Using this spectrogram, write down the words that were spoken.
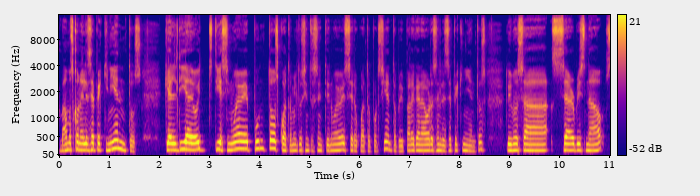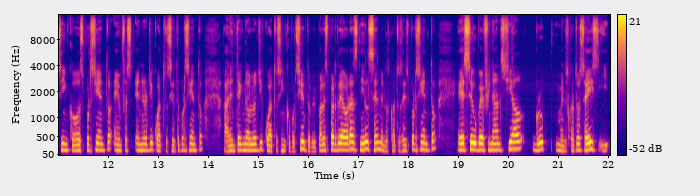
Vamos con el SP500, que el día de hoy 19 puntos, 4.269, 0,4%. Principales ganadores en el SP500 tuvimos a ServiceNow 5,2%, Enfas Energy 4,7%, Allen Technology 4,5%. Principales perdedoras Nielsen menos 4,6%, SV Financial Group menos 4,6% y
